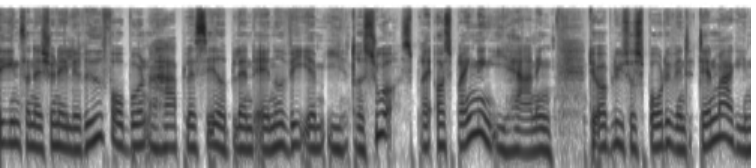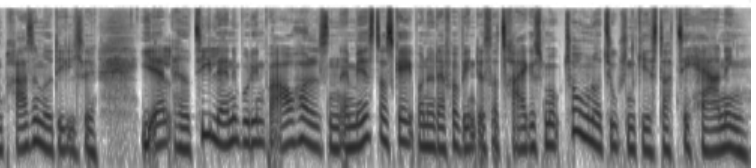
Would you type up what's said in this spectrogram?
Det internationale rideforbund har placeret blandt andet VM i dressur og springning i Herning. Det oplyser Sportevent Danmark i en pressemeddelelse. I alt havde 10 lande budt ind på afholdelsen af mesterskaberne, der forventes at trække små 200.000 gæster til Herning.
